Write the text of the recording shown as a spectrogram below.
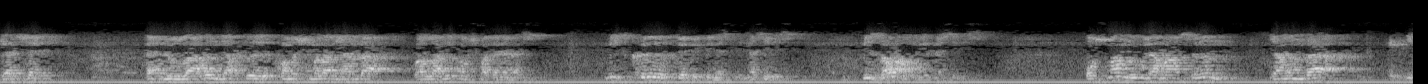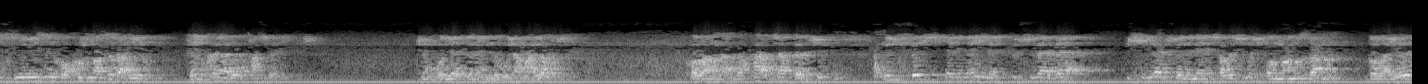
gerçek ehlullahın yaptığı konuşmalar yanında vallahi konuşma denemez. Biz kırık dökük bir nesil, nesiliz. Biz zavallı bir nesiliz. Osmanlı ulemasının yanında ismimizin okunması dahi fevkalade utanç vericidir. Cumhuriyet döneminde ulema yok. Olanlar da parça ölçüp üç beş kelimeyle kürsülerde bir şeyler söylemeye çalışmış olmamızdan dolayı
